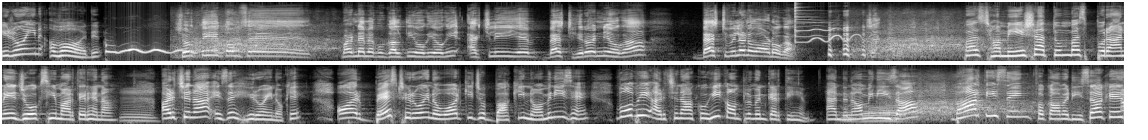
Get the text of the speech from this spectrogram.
हीरोइन अवार्ड श्रुति, तुमसे पढ़ने में कोई गलती होगी होगी। एक्चुअली ये बेस्ट हीरोइन नहीं होगा बेस्ट विलन अवार्ड होगा। बस हमेशा तुम बस पुराने जोक्स ही मारते रहना। Archana is a heroine okay और बेस्ट हीरोइन अवार्ड की जो बाकी नॉमिनीज हैं वो भी अर्चना को ही कॉम्प्लीमेंट करती हैं। And the nominees are Bharti Singh for comedy circus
